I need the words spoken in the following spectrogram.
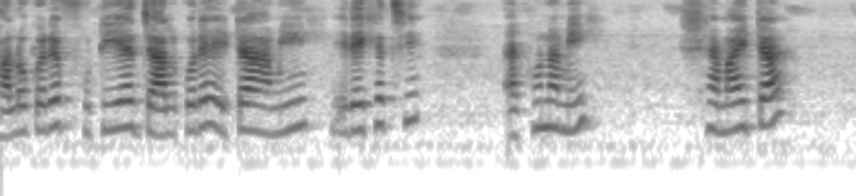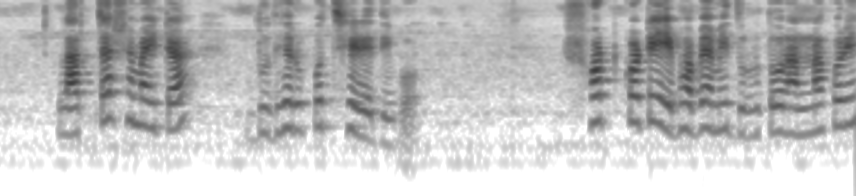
ভালো করে ফুটিয়ে জাল করে এটা আমি রেখেছি। এখন আমি সেমাইটা, লাচ্চা সেমাইটা দুধের উপর ছেড়ে দিব। শর্টকটে এভাবে আমি দ্রুত রান্না করি।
